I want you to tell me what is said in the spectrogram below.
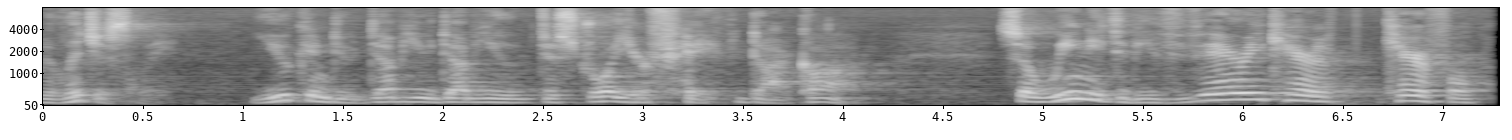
religiously you can do www.destroyyourfaith.com. So we need to be very care- careful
